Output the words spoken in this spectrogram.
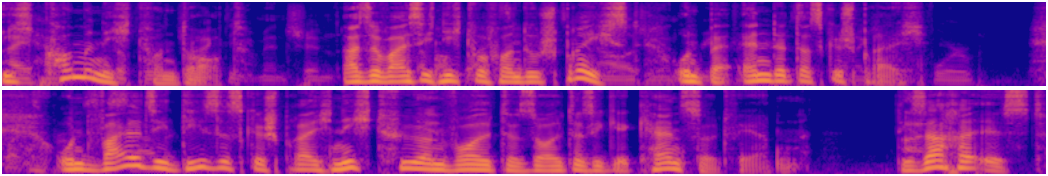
ich komme nicht von dort. Also weiß ich nicht, wovon du sprichst, und beendet das Gespräch. Und weil sie dieses Gespräch nicht führen wollte, sollte sie gecancelt werden. Die Sache ist,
